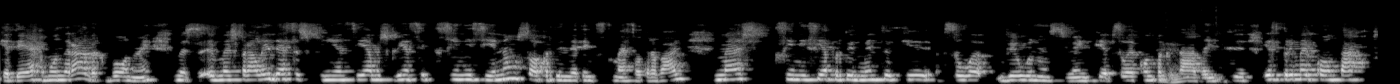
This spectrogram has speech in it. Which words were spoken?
que até é remunerada, bom, não é? Mas, mas para além dessa experiência, é uma experiência que se inicia não só a partir do momento em que se começa o trabalho, mas que se inicia a partir do momento em que a pessoa vê o anúncio, em que a pessoa é contactada, uhum. em que esse primeiro contacto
